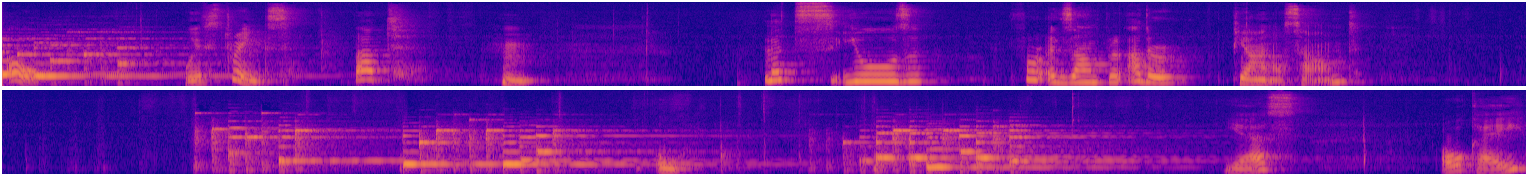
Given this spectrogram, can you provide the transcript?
Oh with strings. But hmm. Let's use for example other piano sound Oh. Yes. Okay.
